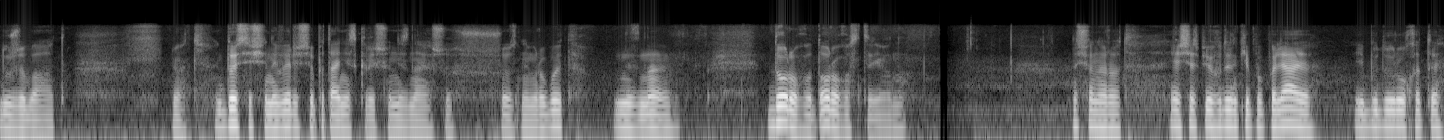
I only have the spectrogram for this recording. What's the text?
дуже багато. От. Досі ще не вирішив питання з кришу. Не знаю, що, що з ним робити. Не знаю. Дорого, дорого стає воно. Ну що, народ, я ще з півгодинки попиляю і буду рухати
